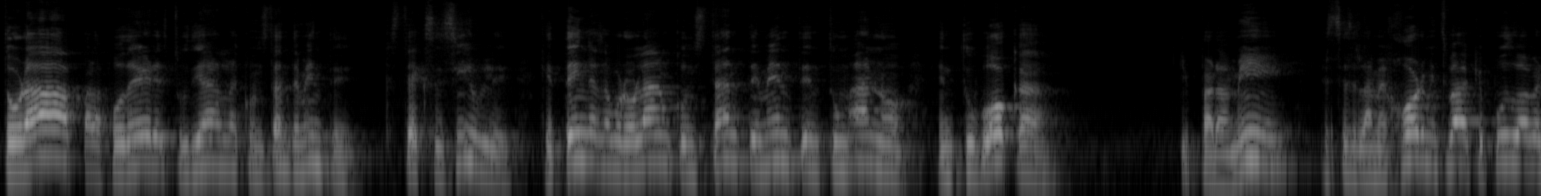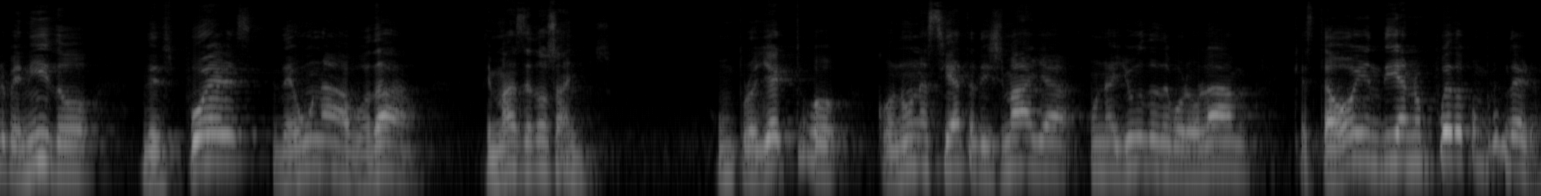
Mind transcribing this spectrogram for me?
Torah para poder estudiarla constantemente, esté accesible, que tengas a Borolam constantemente en tu mano, en tu boca. Y para mí, esta es la mejor mitzvah que pudo haber venido después de una abodá de más de dos años. Un proyecto con una siata de Ismaya, una ayuda de Borolam, que hasta hoy en día no puedo comprender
